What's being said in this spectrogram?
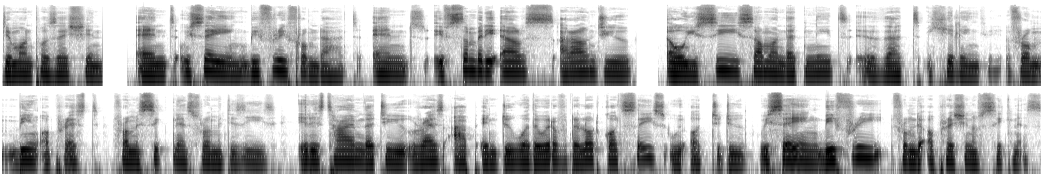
demon possession and we're saying, be free from that. And if somebody else around you or you see someone that needs that healing from being oppressed from a sickness, from a disease, it is time that you rise up and do what the word of the Lord God says we ought to do. We're saying, be free from the oppression of sickness.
